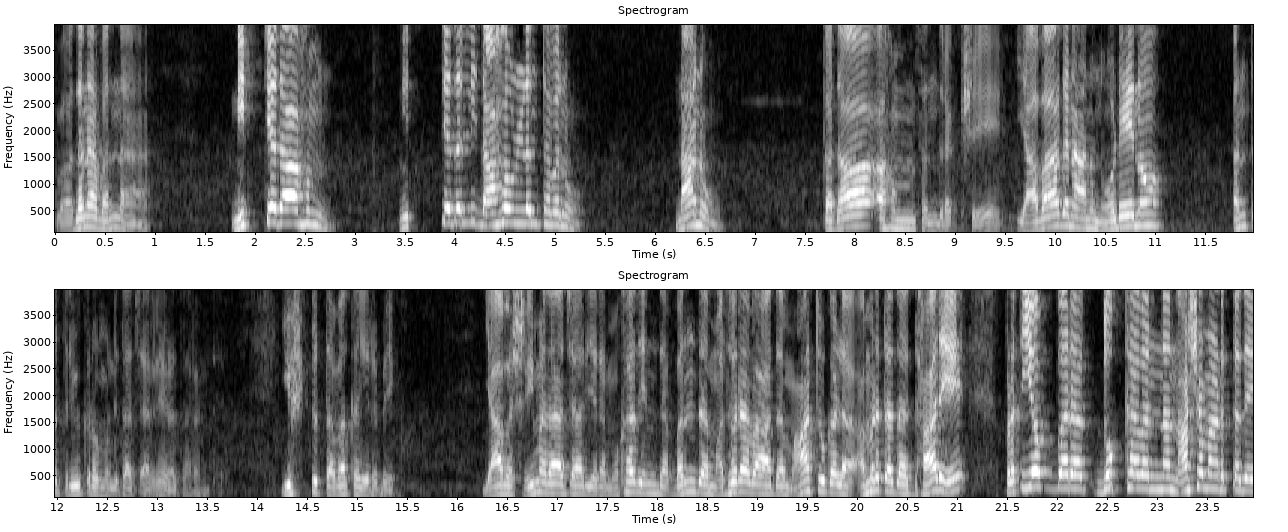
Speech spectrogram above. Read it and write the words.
ವದನವನ್ನು ನಿತ್ಯದಾಹಂ, ನಿತ್ಯದಲ್ಲಿ ದಾಹವುಳ್ಳಂಥವನು ನಾನು ಕದಾ ಅಹಂ ಸಂದ್ರಕ್ಷೆ, ಯಾವಾಗ ನಾನು ನೋಡೇನೋ ಅಂತ ತ್ರಿವಿಕ್ರಮ ಪಂಡಿತಾಚಾರ್ಯರು ಹೇಳ್ತಾರಂತೆ. ಇಷ್ಟು ತವಕ ಇರಬೇಕು. ಯಾವ ಶ್ರೀಮದಾಚಾರ್ಯರ ಮುಖದಿಂದ ಬಂದ ಮಧುರವಾದ ಮಾತುಗಳ ಅಮೃತದ ಧಾರೆ ಪ್ರತಿಯೊಬ್ಬರ ದುಃಖವನ್ನು ನಾಶ ಮಾಡುತ್ತದೆ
